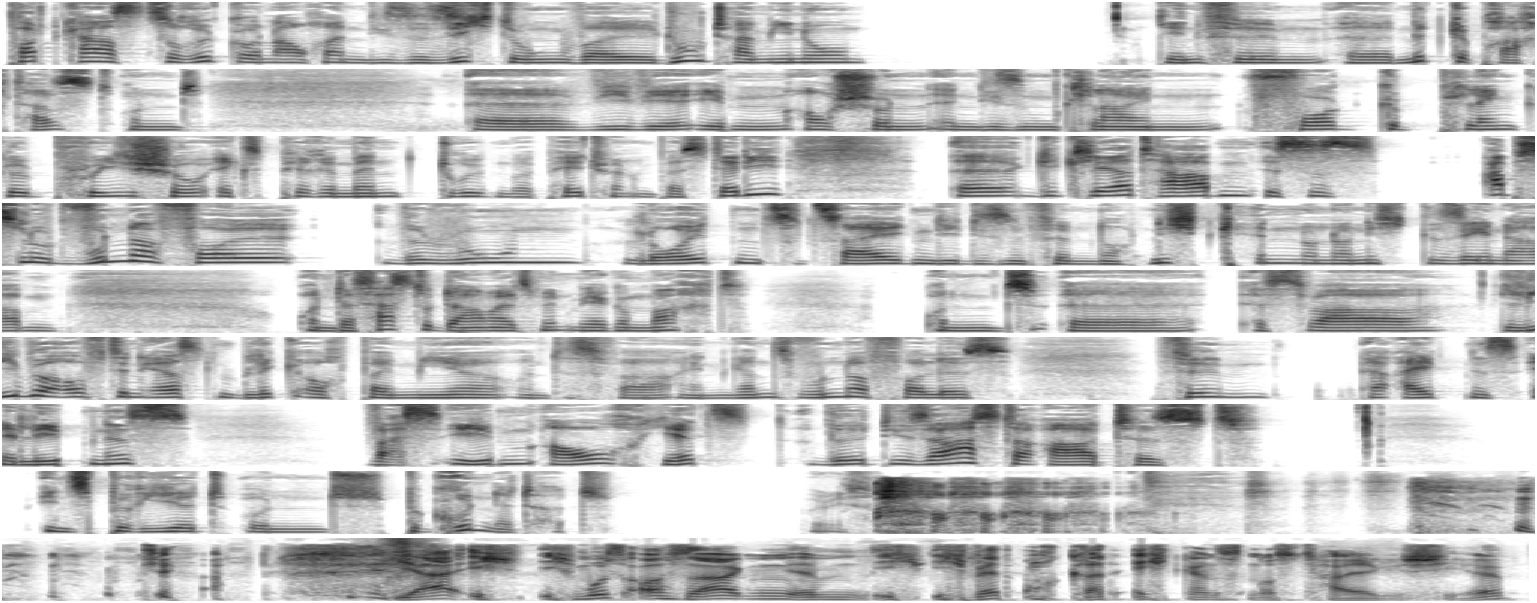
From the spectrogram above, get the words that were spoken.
Podcast zurück und auch an diese Sichtung, weil du, Tamino, den Film äh, mitgebracht hast und äh, wie wir eben auch schon in diesem kleinen Vorgeplänkel-Pre-Show-Experiment drüben bei Patreon und bei Steady äh, geklärt haben, ist es absolut wundervoll, The Room Leuten zu zeigen, die diesen Film noch nicht kennen und noch nicht gesehen haben. Und das hast du damals mit mir gemacht. Und äh, es war Liebe auf den ersten Blick auch bei mir und es war ein ganz wundervolles Filmereignis, Erlebnis, was eben auch jetzt The Disaster Artist inspiriert und begründet hat. Würde ich sagen. ja, ich, ich muss auch sagen, ähm, ich, ich werde auch gerade echt ganz nostalgisch hier.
